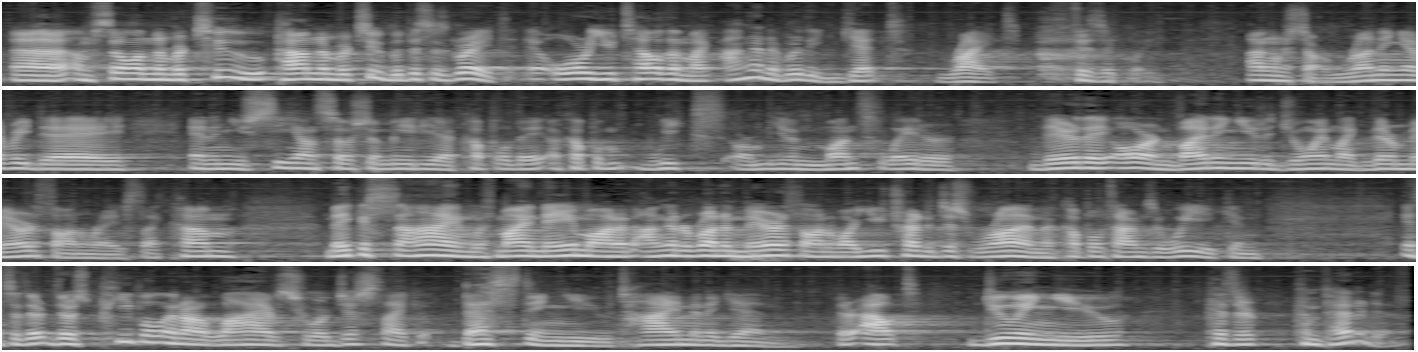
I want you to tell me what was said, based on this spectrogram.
uh, I'm still on number two, pound number two, but this is great. Or you tell them, like, I'm going to really get right physically. I'm going to start running every day. And then you see on social media a couple, day, a couple weeks or even months later, there they are inviting you to join like their marathon race. Like, come make a sign with my name on it. I'm going to run a marathon while you try to just run a couple times a week. And, and so there, there's people in our lives who are just like besting you time and again. They're outdoing you because they're competitive.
